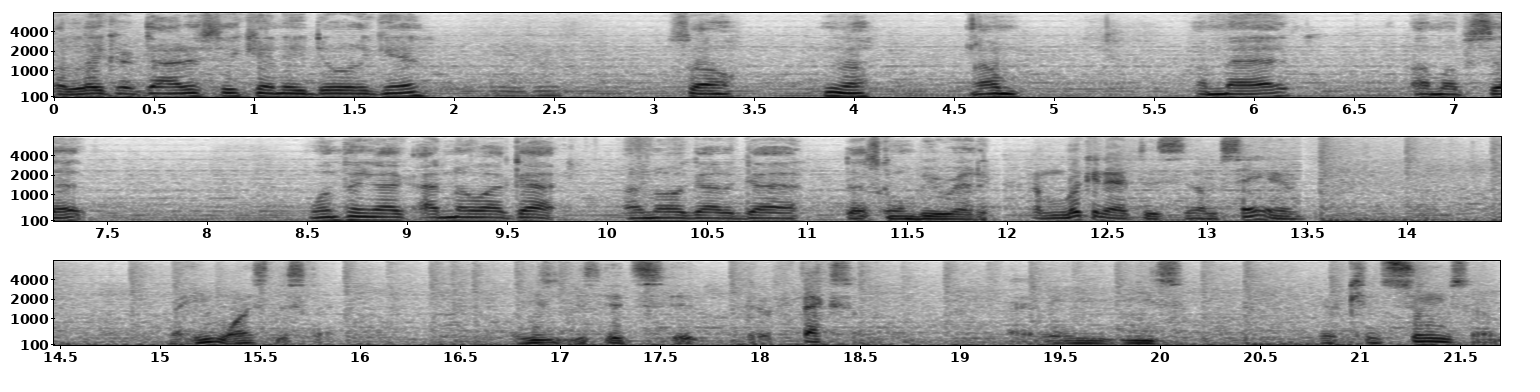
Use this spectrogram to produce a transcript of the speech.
a Laker dynasty? Can they do it again? Mm-hmm. So, you know, I'm I'm mad. I'm upset. One thing I, I know I got, I know I got a guy that's gonna be ready. I'm looking at this and I'm saying that he wants this thing. He's, it's, it, it affects him. Right? And he, he's it consumes him.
